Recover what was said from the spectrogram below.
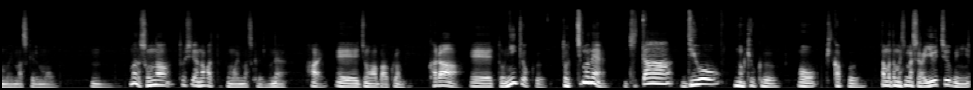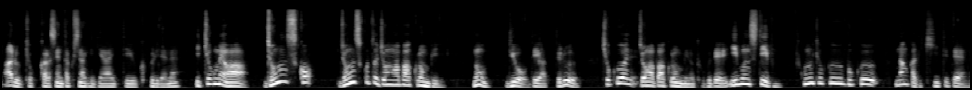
思いますけども。うん。まだそんな年じゃなかったと思いますけどもね。はい。えー、ジョン・アバークロンビーから、えっ、ー、と、2曲。どっちもね、ギターデュオの曲をピックアップたまたましましたが、YouTube にある曲から選択しなきゃいけないっていうくくりでね。1曲目は、ジョン・スコ。ジョン・スコとジョン・アバークロンビーのデュオでやってる曲はジョン・アバークロンビーの曲で、 Even Steven。この曲僕なんかで聴いてて、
